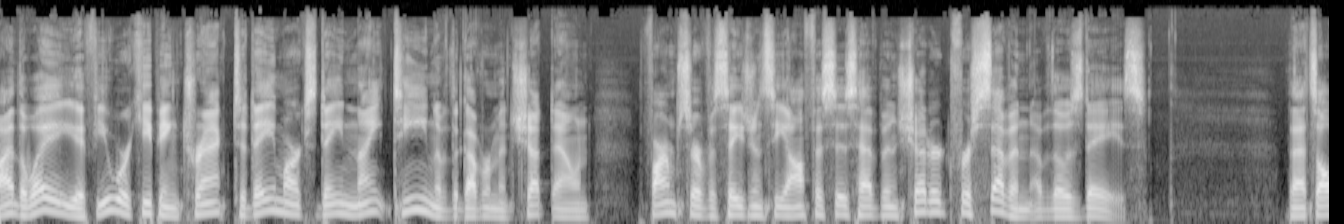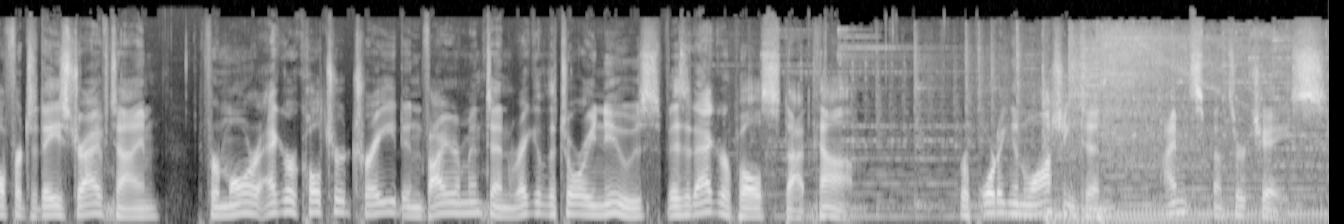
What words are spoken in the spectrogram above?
By the way, if you were keeping track, today marks day 19 of the government shutdown. Farm Service Agency offices have been shuttered for seven of those days. That's all for today's drive time. For more agriculture, trade, environment, and regulatory news, visit agripulse.com. Reporting in Washington, I'm Spencer Chase.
